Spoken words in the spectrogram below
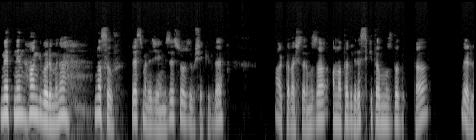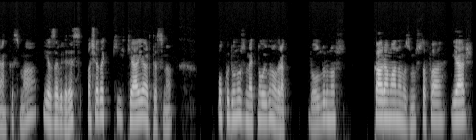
Metnin hangi bölümünü nasıl resmedeceğimizi sözlü bir şekilde arkadaşlarımıza anlatabiliriz. Kitabımızda da verilen kısma yazabiliriz. Aşağıdaki hikaye haritasını okuduğunuz metne uygun olarak doldurunuz. Kahramanımız Mustafa, yer,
